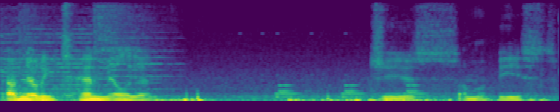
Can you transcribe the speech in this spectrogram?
I have nearly 10 million. Jeez, I'm a beast.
